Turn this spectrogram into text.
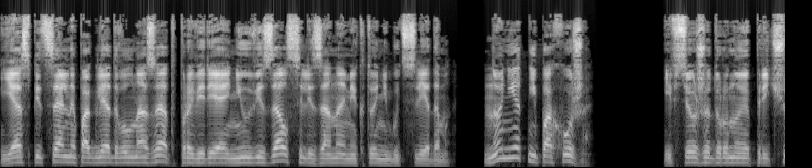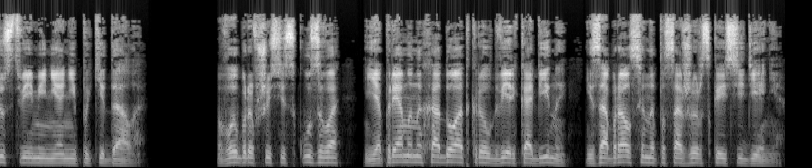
Я специально поглядывал назад, проверяя, не увязался ли за нами кто-нибудь следом, но нет, не похоже и все же дурное предчувствие меня не покидало. Выбравшись из кузова, я прямо на ходу открыл дверь кабины и забрался на пассажирское сиденье.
